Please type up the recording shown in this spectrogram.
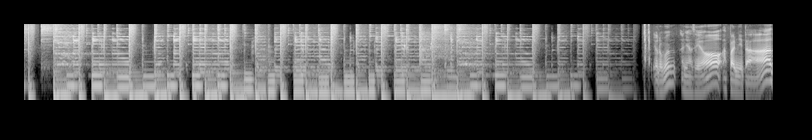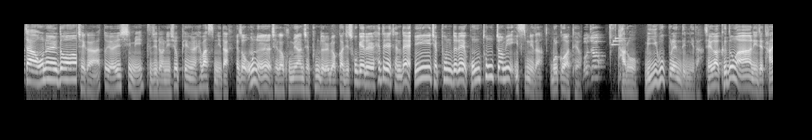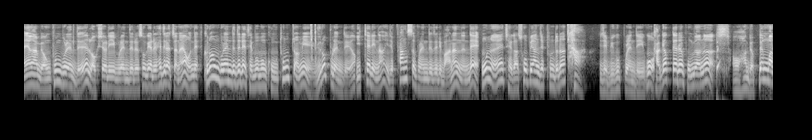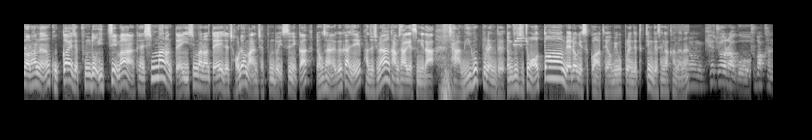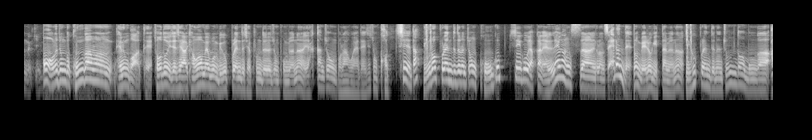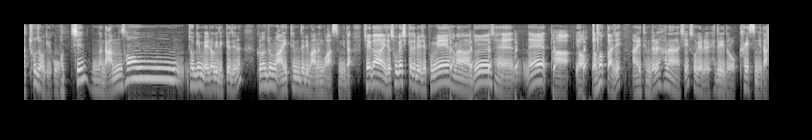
여러분 안녕하세요 아빠입니다 자 오늘도 제가 또 열심히 부지런히 쇼핑을 해봤습니다 그래서 오늘 제가 구매한 제품들을 몇 가지 소개를 해드릴 텐데 이 제품들의 공통점이 있습니다 뭘 것 같아요? 뭐죠? 바로 미국 브랜드입니다. 제가 그동안 이제 다양한 명품 브랜드, 럭셔리 브랜드를 소개를 해드렸잖아요. 근데 그런 브랜드들의 대부분 공통점이 유럽 브랜드예요. 이태리나 이제 프랑스 브랜드들이 많았는데 오늘 제가 소비한 제품들은 다 이제 미국 브랜드이고 가격대를 보면은 어, 한 몇백만 원 하는 고가의 제품도 있지만 그냥 10만 원대, 20만 원대 이제 저렴한 제품도 있으니까 영상을 끝까지 봐주시면 감사하겠습니다. 자, 미국 브랜드 영진 씨 좀 어떤 매력이 있을 것 같아요? 미국 브랜드 특징들 생각하면은 좀 캐주얼하고 투박한 느낌? 어, 어느 정도 공감은 되는 것 같아. 저도 이제 제가 경험해본 미국 브랜드 제품들을 좀 보면은 약간 좀 뭐라고 해야 되지? 좀 거칠다? 유럽 브랜드들은 좀 고급지고 약간 엘레강스한 그런 세련된 그런 매력이 있다면은 미국 브랜드는 좀 더 뭔가 아초적이고 거친 뭔가 남성적인 매력이 느껴지는 그런 좀 아이템들이 많은 것 같습니다. 제가 이제 소개시켜드릴 제품이 하나, 둘, 셋, 넷, 다, 여, 여섯 가지 아이템들을 하나하나씩 소개를 해드리도록 하겠습니다.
